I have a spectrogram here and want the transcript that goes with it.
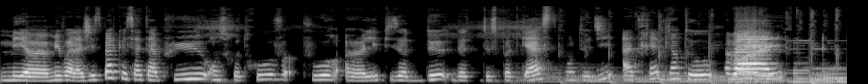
Mais, euh, mais voilà, j'espère que ça t'a plu. On se retrouve pour l'épisode 2 de, de, ce podcast. On te dit à très bientôt. bye. bye.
